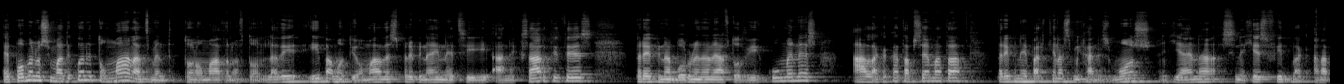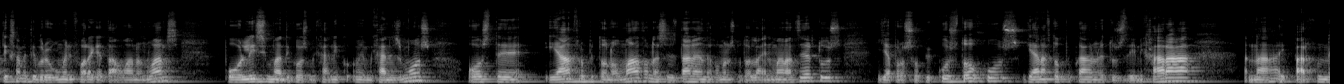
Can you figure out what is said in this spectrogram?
Επόμενο σημαντικό είναι το management των ομάδων αυτών. Δηλαδή, είπαμε ότι οι ομάδες πρέπει να είναι έτσι ανεξάρτητες, πρέπει να μπορούν να είναι αυτοδιοικούμενες, αλλά κακά τα ψέματα πρέπει να υπάρχει και ένας μηχανισμός για ένα συνεχές feedback. Αναπτύξαμε την προηγούμενη φορά για τα one-on-ones, πολύ σημαντικός μηχανισμός, ώστε οι άνθρωποι των ομάδων να συζητάνε ενδεχομένως με το line manager τους για προσωπικούς στόχους, για αν αυτό που κάνουν τους δίνει χαρά, να, υπάρχουν,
